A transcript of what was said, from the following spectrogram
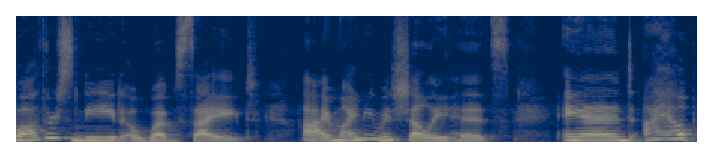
authors need a website? Hi, my name is Shelley Hitz, and I help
